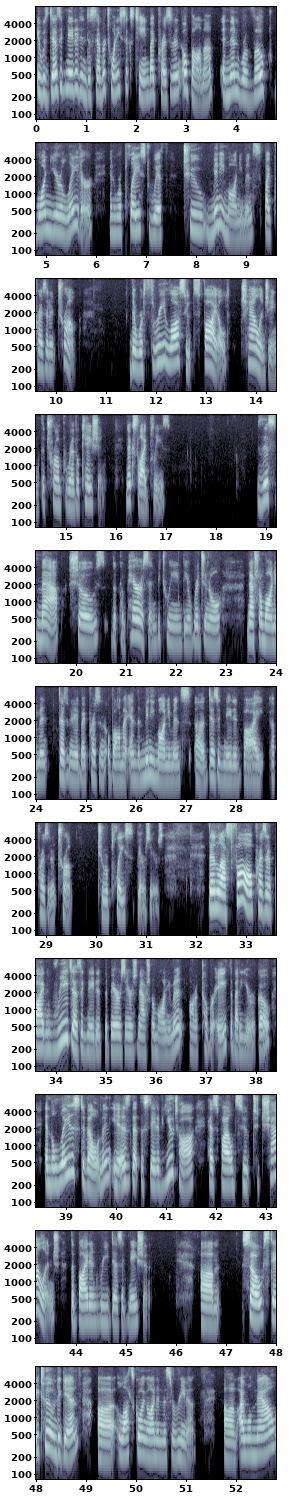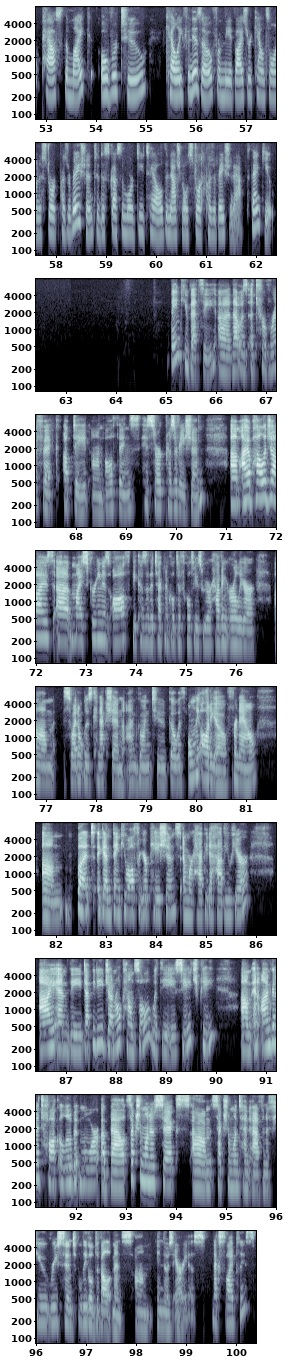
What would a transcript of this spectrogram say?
It was designated in December 2016 by President Obama and then revoked one year later and replaced with two mini monuments by President Trump. There were three lawsuits filed challenging the Trump revocation. Next slide, please. This map shows the comparison between the original national monument designated by President Obama and the mini monuments uh, designated by uh, President Trump to replace Bears Ears. Then last fall, President Biden redesignated the Bears Ears National Monument on October 8th, about a year ago. And the latest development is that the state of Utah has filed suit to challenge the Biden redesignation. Um, so stay tuned again. Uh, lots going on in this arena. Um, I will now pass the mic over to Kelly Finizzo from the Advisory Council on Historic Preservation to discuss in more detail the National Historic Preservation Act. Thank you. Thank you, Betsy. Uh, that was a terrific update on all things historic preservation. Um, I apologize, uh, my screen is off because of the technical difficulties we were having earlier, um, so I don't lose connection. I'm going to go with only audio for now. Um, but again, thank you all for your patience, and we're happy to have you here. I am the Deputy General Counsel with the ACHP, um, and I'm going to talk a little bit more about Section 106, um, Section 110F, and a few recent legal developments um, in those areas. Next slide, please.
